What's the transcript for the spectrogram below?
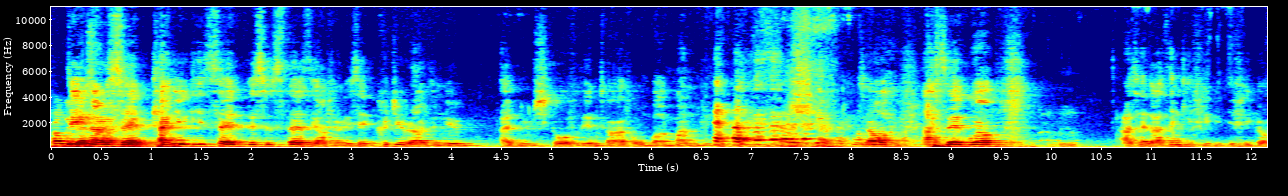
Probably Dino said, can you, he said, this is Thursday afternoon, he said, could you write a new, a new score for the entire film by Monday? So I said, well, I said, I think if you, if you got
